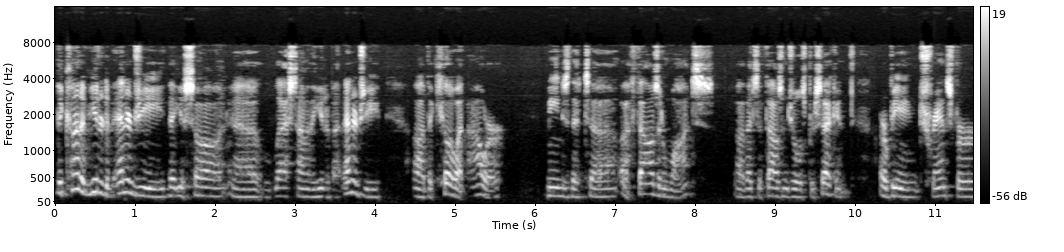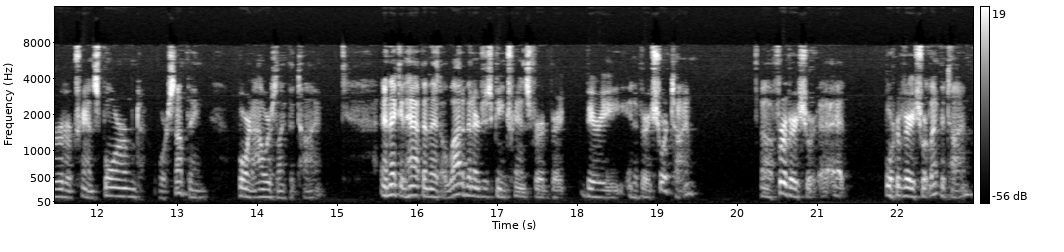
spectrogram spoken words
the kind of unit of energy that you saw uh, last time in the unit about energy, uh, the kilowatt hour, means that uh, a thousand watts, uh, that's a thousand joules per second, are being transferred or transformed or something for an hour's length of time. And that can happen that a lot of energy is being transferred very, very in a very short time, uh, for a very short at for a very short length of time.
